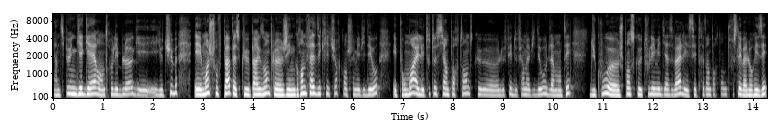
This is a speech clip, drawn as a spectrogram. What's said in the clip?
y a un petit peu une guéguerre entre les blogs et, YouTube. Et moi, je trouve pas parce que, par exemple, j'ai une grande phase d'écriture quand je fais mes vidéos. Et pour moi, elle est tout aussi importante que euh, le fait de faire ma vidéo ou de la monter. Du coup, euh, je pense que tous les médias se valent et c'est très important de tous les valoriser.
